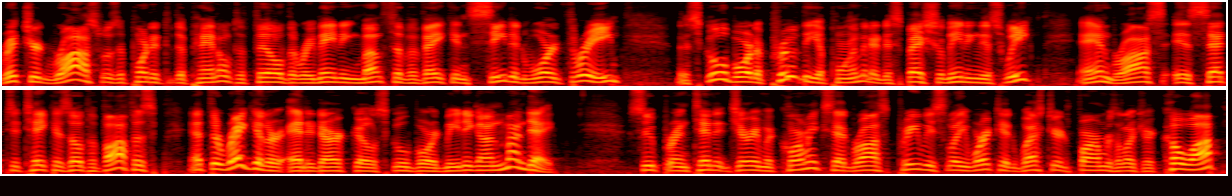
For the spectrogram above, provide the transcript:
Richard Ross was appointed to the panel to fill the remaining months of a vacant seat at Ward 3. The school board approved the appointment at a special meeting this week, and Ross is set to take his oath of office at the regular Anadarko School Board meeting on Monday. Superintendent Jerry McCormick said Ross previously worked at Western Farmers Electric Co op.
